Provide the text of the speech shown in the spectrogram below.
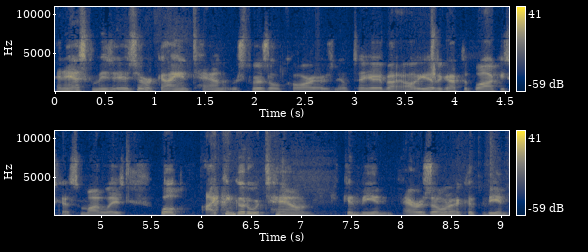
and ask them, is, is there a guy in town that restores old cars? And they'll tell you about, oh yeah, the guy up the block. He's got some Model A's. Well, I can go to a town. It can be in Arizona. It could be in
